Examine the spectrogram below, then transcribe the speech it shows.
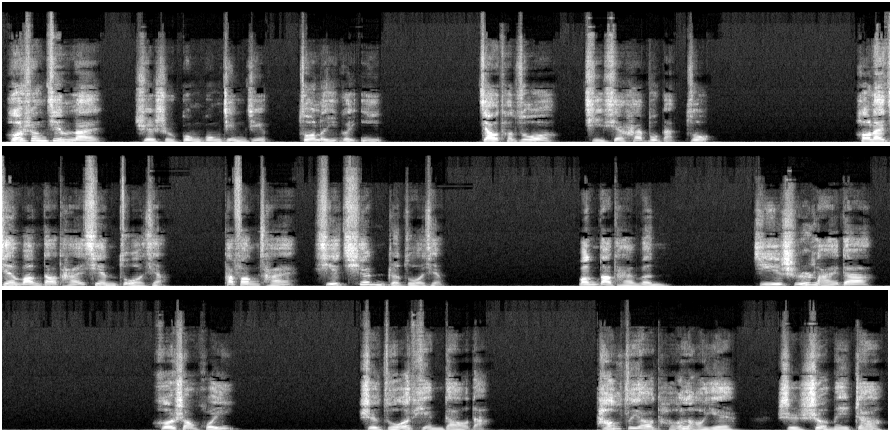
和尚进来却是恭恭敬敬作了一个揖，叫他坐，起先还不敢坐。后来见王道台先坐下，他方才斜牵着坐下。王道台问：“几时来的？”和尚回：“是昨天到的。陶子尧陶老爷是舍妹丈，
